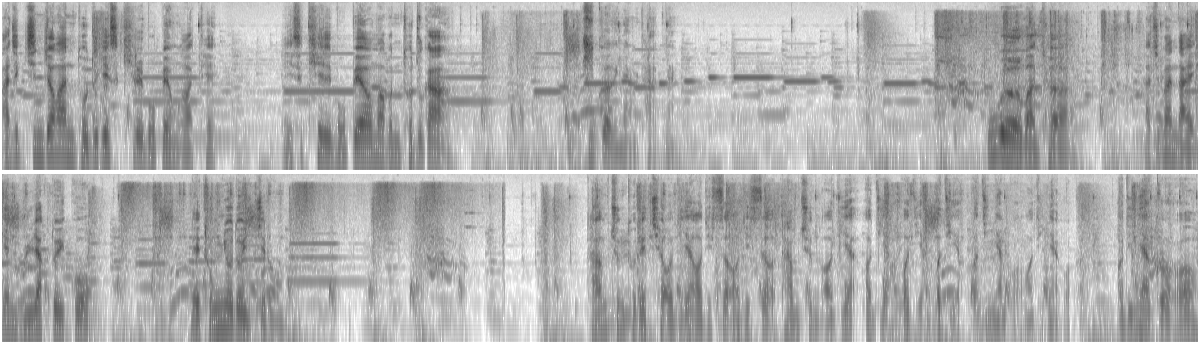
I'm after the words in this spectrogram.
아직 진정한 도둑의 스킬을 못 배운 것 같아. 이 스킬 못 배워 먹은 도둑아. 죽어 그냥 다 그냥 우와 많다 하지만 나에겐 물약도 있고 내 동료도 있지롱. 다음 층 도대체 어디야? 어딨어? 어딨어? 다음 층 어디야? 어디야? 어디야? 어디야? 어디냐고? 어디냐고? 어디냐고?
